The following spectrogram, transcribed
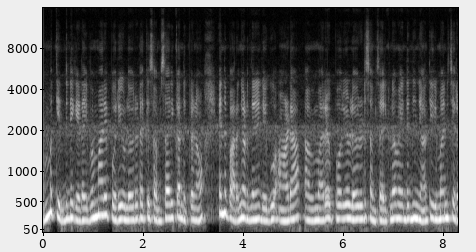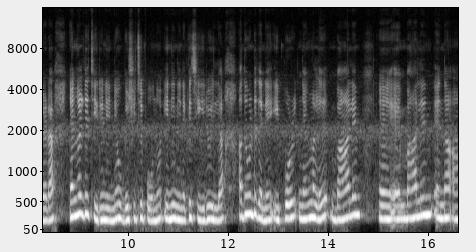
അമ്മയ്ക്ക് എന്തിന്റെ കേടാ? ഇവന്മാരെ പോലെയുള്ളവരോടൊക്കെ സംസാരിക്കാൻ നിൽക്കണോ? എന്ന് പറഞ്ഞ ഉടനെ രഘു ആടാ അവന്മാരെ പോലെയുള്ളവരോട് സംസാരിക്കണോ വേണ്ടെന്ന് ഞാൻ തീരുമാനിച്ചിരാടാ. ഞങ്ങളുടെ ചിരു നിന്നെ ഉപേക്ഷിച്ച് പോന്നു. ഇനി നിനക്ക് ചീരുമില്ല അതുകൊണ്ട് തന്നെ ഇപ്പോൾ ഞങ്ങൾ ബാലൻ ബാലൻ എന്ന ആ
